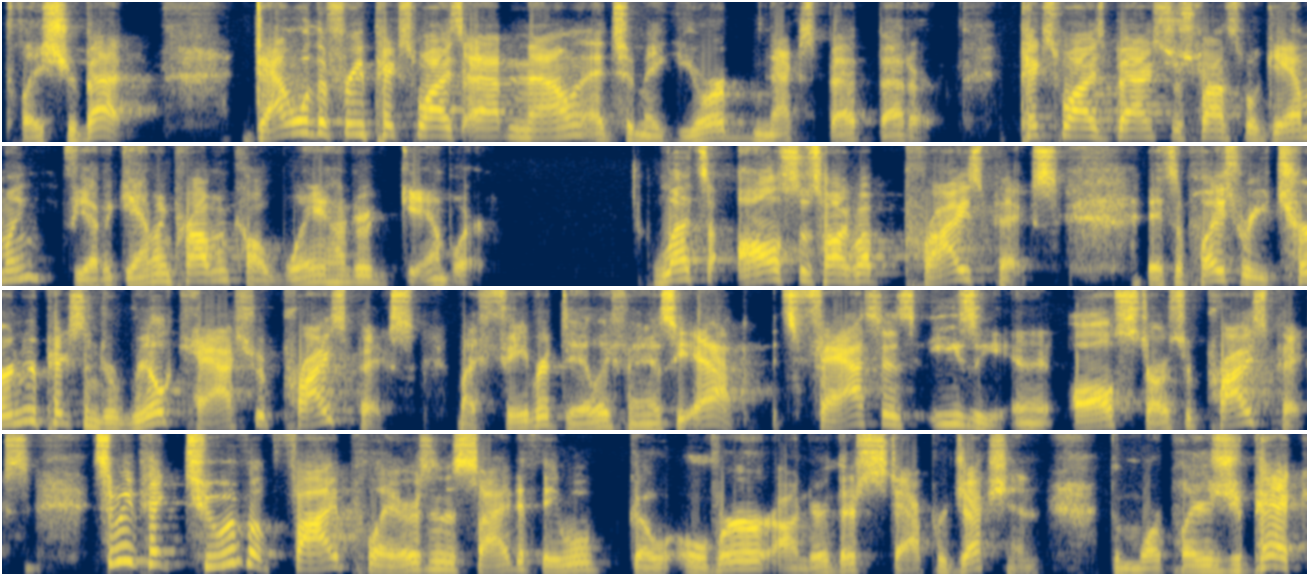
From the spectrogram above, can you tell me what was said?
place your bet. Download the free PicksWise app now and to make your next bet better. PicksWise backs responsible gambling. If you have a gambling problem, call 1 800 Gambler. Let's also talk about prize picks. It's a place where you turn your picks into real cash with prize picks, my favorite daily fantasy app. It's fast, it's easy, and it all starts with prize picks. So we pick two of five players and decide if they will go over or under their stat projection. The more players you pick,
